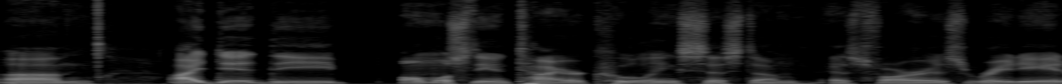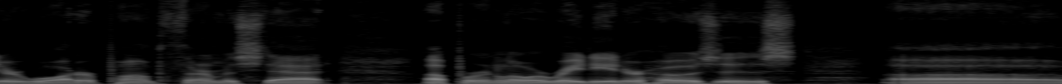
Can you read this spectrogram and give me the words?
um, I did the almost the entire cooling system as far as radiator, water pump, thermostat, upper and lower radiator hoses. Uh,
